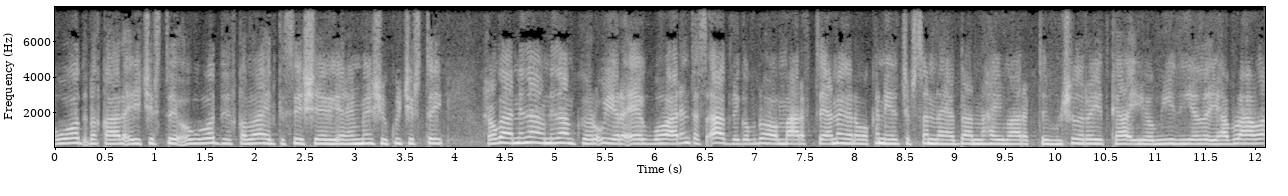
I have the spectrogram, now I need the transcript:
awood dhaqaale ay jirtay oo awoodii qabaa'ilka say sheegayaan meeshii ku jirtay. Xoogaha nidaam nidaamkii hore u yara eegbo arrintaas aad bay gabdhaho maaragtay annagana waa ka niyad jabsannahay haddaan nahay maaragtay bulshada rayidka iyo miidiyada iyo hablahaba.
